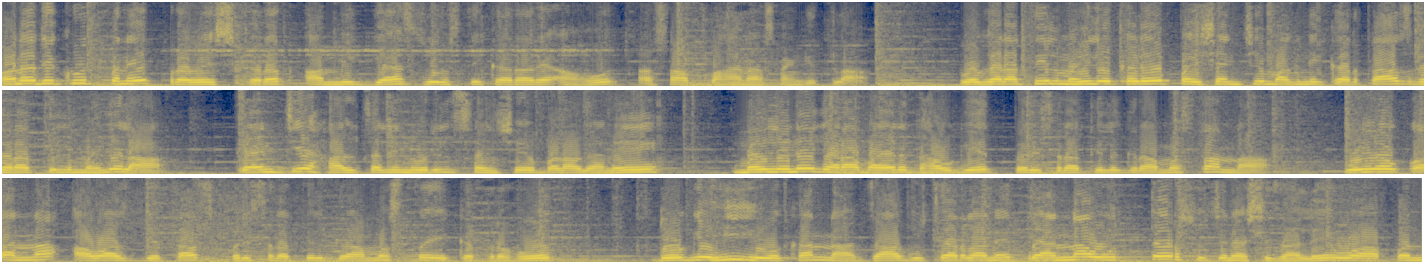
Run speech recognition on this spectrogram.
अनधिकृतपणे प्रवेश करत आम्ही गॅस दुरुस्ती करणारे आहोत असा बहाणा सांगितला. व घरातील महिलेकडे पैशांची मागणी करताच घरातील महिलेला त्यांचे हालचालींवरील संशय बळावल्याने महिलेने घराबाहेर धाव घेत परिसरातील ग्रामस्थांना व युवकांना आवाज देताच परिसरातील ग्रामस्थ एकत्र होत दोघेही युवकांना जाब विचारल्याने त्यांना उत्तर सूचनाशी झाले व आपण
